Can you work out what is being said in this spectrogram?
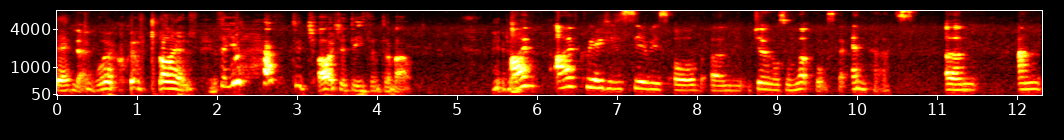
left no. to work with clients. So you have to charge a decent amount. You know? I've I've created a series of um, journals and workbooks for empaths, um, and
